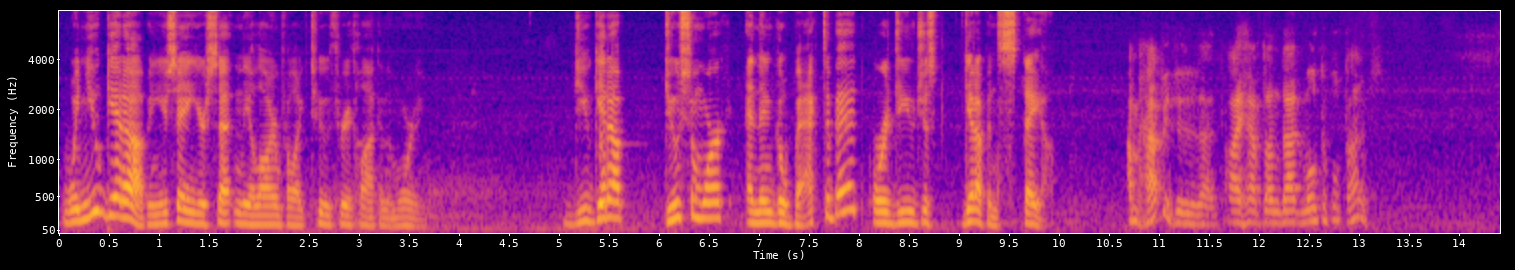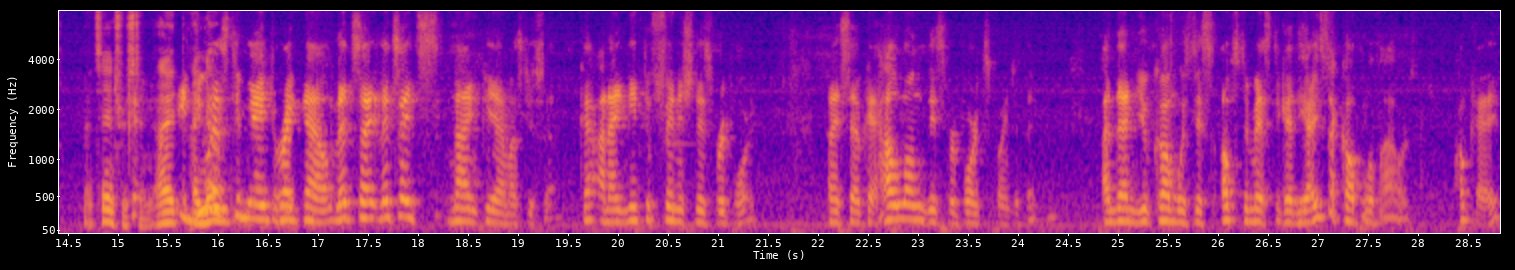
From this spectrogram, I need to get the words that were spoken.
When you get up and you're saying you're setting the alarm for like 2 3 o'clock in the morning do you get up do some work and then go back to bed? Or do you just get up and stay up? I'm happy to do that. I have done that multiple times. That's interesting. I, if I you know... estimate right now let's say let's say it's 9 p.m as you said okay and i need to finish this report. And i say okay how long this report is going to take me and then you come with this optimistic idea. It's a couple of hours. Okay,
